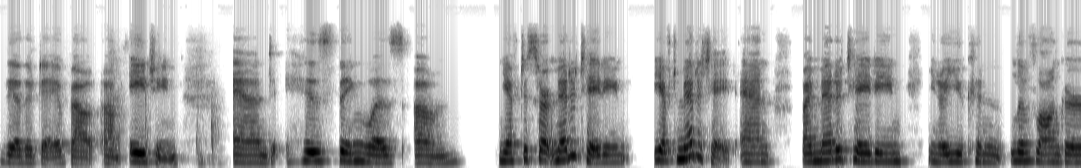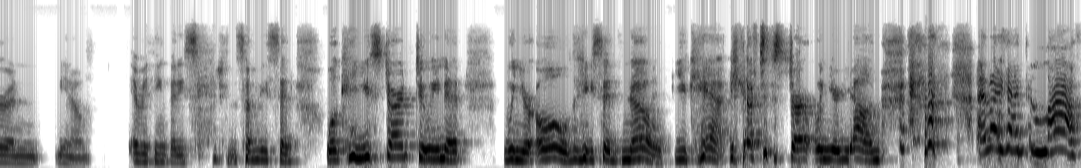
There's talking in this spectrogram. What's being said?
the other day about um, aging, and his thing was um, you have to start meditating. You have to meditate, and by meditating, you know, you can live longer, and you know, everything that he said. And somebody said, Well, can you start doing it when you're old? And he said, No, you can't. You have to start when you're young. and I had to laugh,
